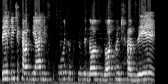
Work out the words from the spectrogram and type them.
de repente aquelas viagens curtas que os idosos gostam de fazer.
